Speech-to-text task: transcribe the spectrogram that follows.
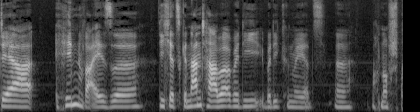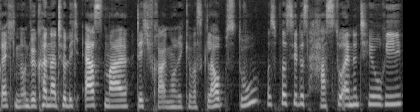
der Hinweise, die ich jetzt genannt habe, aber die über die können wir jetzt äh, auch noch sprechen. Und wir können natürlich erstmal dich fragen, Marike, was glaubst du, was passiert ist? Hast du eine Theorie?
